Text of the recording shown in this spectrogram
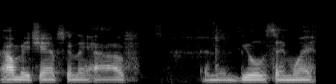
how many champs can they have, and then Buhl the same way.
